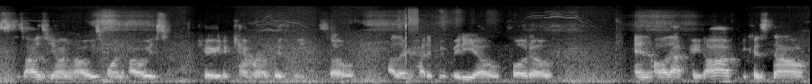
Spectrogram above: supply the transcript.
since I was young. I always wanted. I always carried a camera with me. So I learned how to do video, photo, and all that paid off because now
